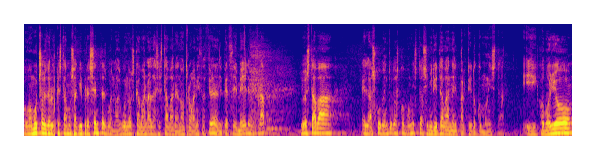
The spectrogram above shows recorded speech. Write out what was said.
como muchos de los que estamos aquí presentes, bueno, algunos camaradas estaban en otra organización, en el PCML, en FRAP, yo estaba en las juventudes comunistas y militaba en el Partido Comunista. Y como yo,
